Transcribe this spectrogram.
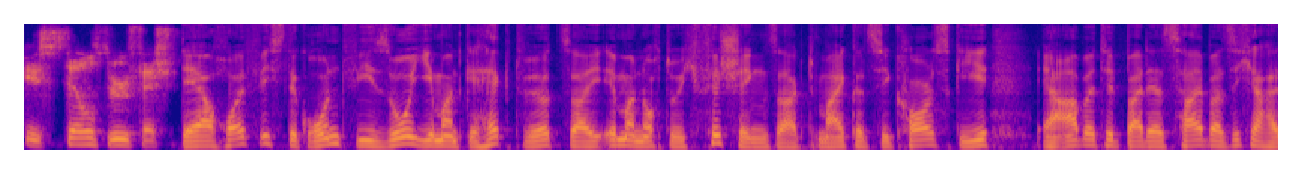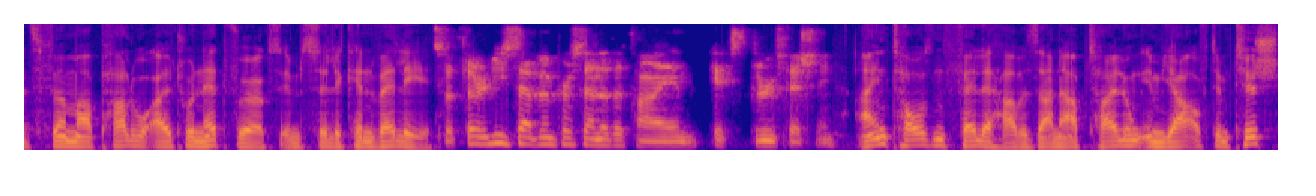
der häufigste Grund, wieso jemand gehackt wird, sei immer noch durch Phishing, sagt Michael Sikorsky. Er arbeitet bei der Cybersicherheitsfirma Palo Alto Networks im Silicon Valley. So 37% of the time it's through phishing. 1000 Fälle habe seine Abteilung im Jahr auf dem Tisch.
